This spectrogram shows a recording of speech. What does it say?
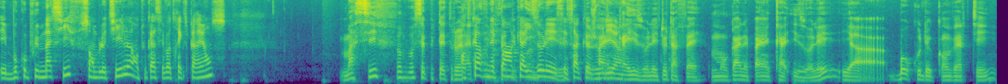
est beaucoup plus massif, semble-t-il. En tout cas, c'est votre expérience? Massif, c'est peut-être. En tout cas, vous n'êtes pas un cas isolé, c'est ça que je veux dire. Un cas isolé, tout à fait. Mon cas n'est pas un cas isolé. Il y a beaucoup de convertis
